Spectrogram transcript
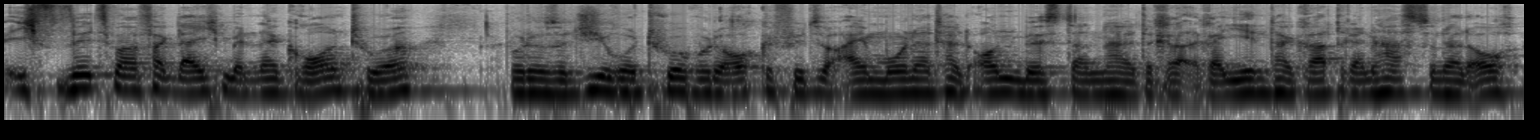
ich will es mal vergleichen mit einer Grand Tour, wo du so Giro-Tour, wo du auch gefühlt so einen Monat halt on bist, dann halt jeden Tag Radrennen hast und halt auch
